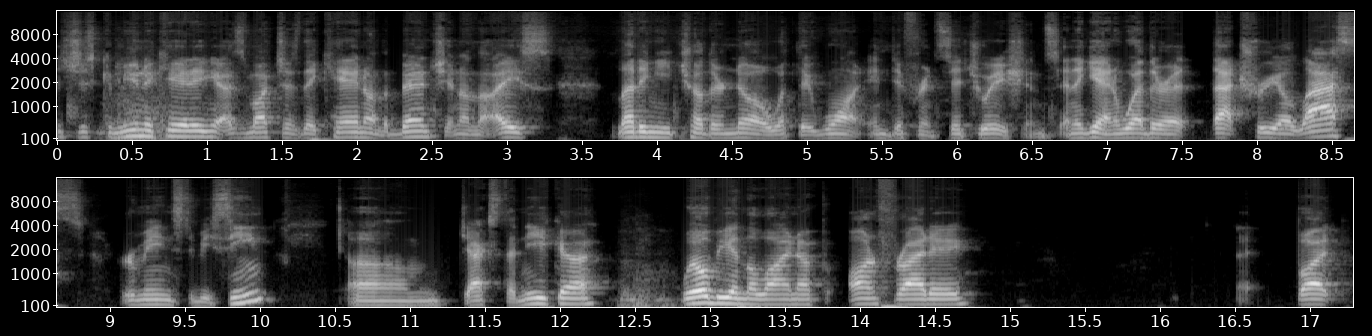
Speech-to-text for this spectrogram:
it's just communicating as much as they can on the bench and on the ice letting each other know what they want in different situations. And again, whether it, that trio lasts remains to be seen. Um, Jack Studnicka will be in the lineup on Friday, but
